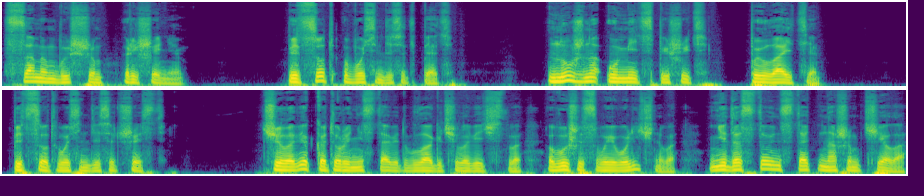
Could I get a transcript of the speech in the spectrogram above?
с самым высшим решением. 585. Нужно уметь спешить. Пылайте. 586. Человек, который не ставит благо человечества выше своего личного, недостоин стать нашим чела,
